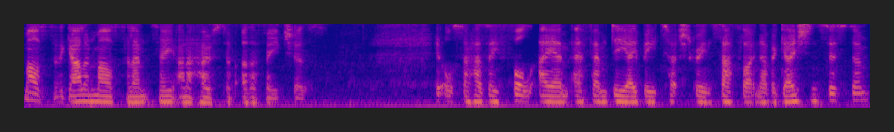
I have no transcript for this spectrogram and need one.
miles to the gallon, miles till empty and a host of other features. It also has a full AM FM DAB touchscreen satellite navigation system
